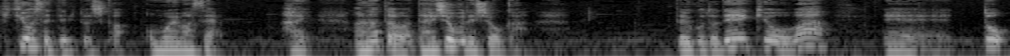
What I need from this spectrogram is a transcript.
引き寄せているとしか思えません。はい。あなたは大丈夫でしょうか？ということで今日はえー、っと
